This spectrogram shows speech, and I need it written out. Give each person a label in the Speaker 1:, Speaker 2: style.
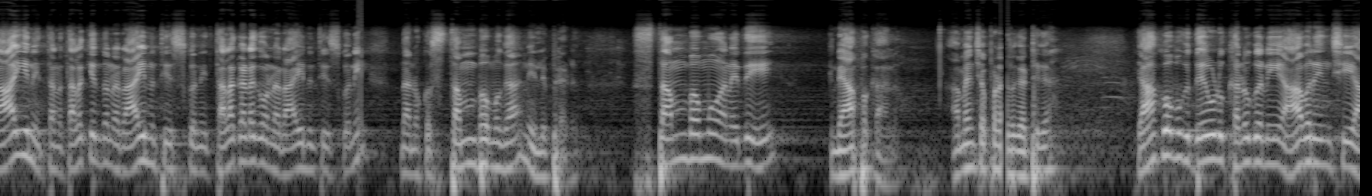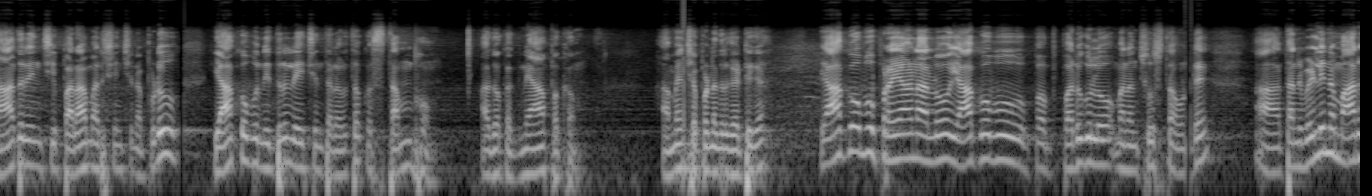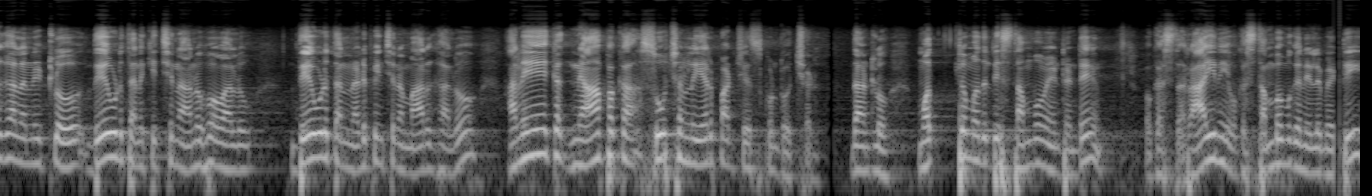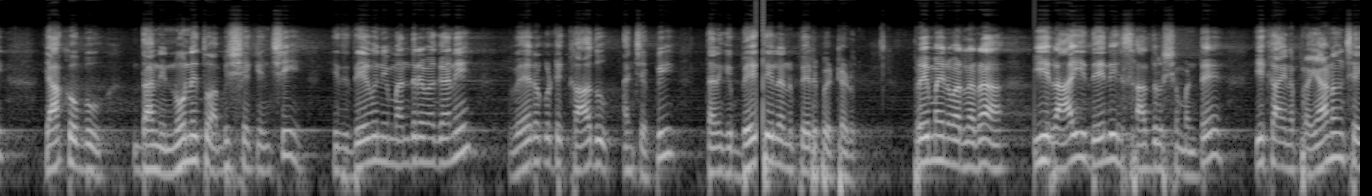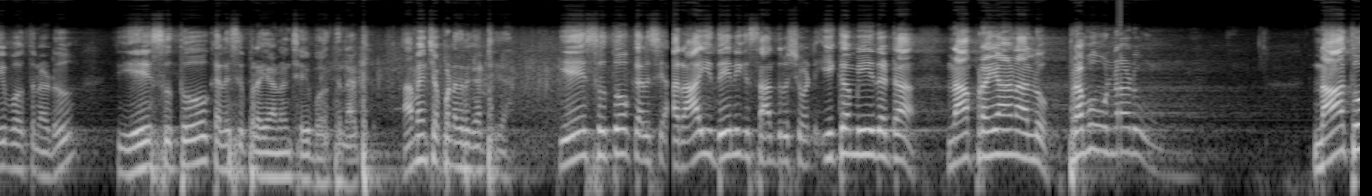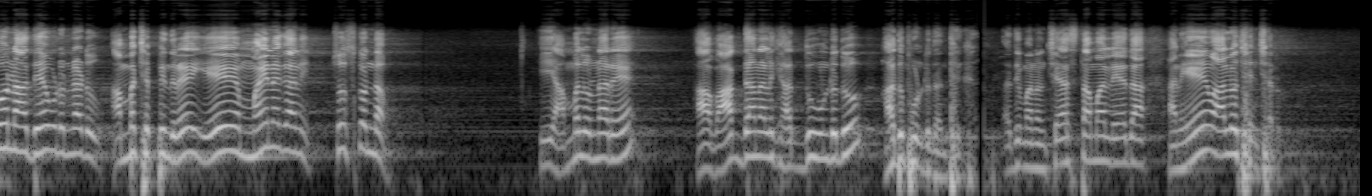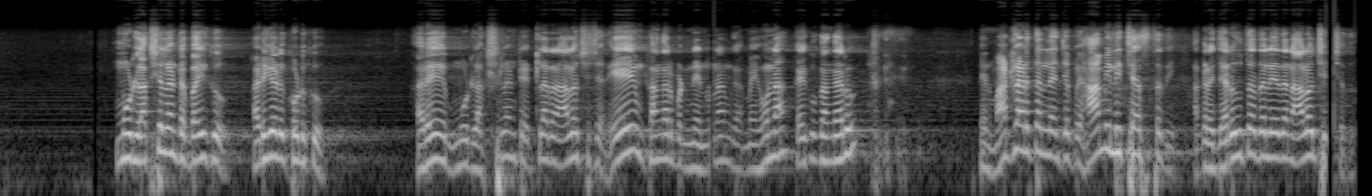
Speaker 1: రాయిని తన తల కింద ఉన్న రాయిని తీసుకొని తలకడగా ఉన్న రాయిని తీసుకొని దాన్ని ఒక స్తంభముగా నిలిపాడు. స్తంభము అనేది జ్ఞాపకాలు. ఆమె చెప్పడం గట్టిగా? యాకోబుకు దేవుడు కనుగొని ఆవరించి ఆదరించి పరామర్శించినప్పుడు యాకోబు నిద్ర లేచిన తర్వాత ఒక స్తంభం అదొక జ్ఞాపకం. ఆమె చెప్పండి గట్టిగా? యాకోబు ప్రయాణాల్లో యాకోబు ప- పరుగులో మనం చూస్తూ ఉంటే తను వెళ్ళిన మార్గాలన్నింటిలో దేవుడు తనకిచ్చిన అనుభవాలు దేవుడు తను నడిపించిన మార్గాలు అనేక జ్ఞాపక సూచనలు ఏర్పాటు చేసుకుంటూ వచ్చాడు. దాంట్లో మొట్టమొదటి స్తంభం ఏంటంటే ఒక రాయిని ఒక స్తంభముగా నిలబెట్టి యాకోబు దాన్ని నూనెతో అభిషేకించి ఇది దేవుని మందిరమే కానీ వేరొకటి కాదు అని చెప్పి దానికి బేతీలను పేరు పెట్టాడు. ప్రేమైన వర్లరా ఈ రాయి దేనికి సాదృశ్యం అంటే ఇక ఆయన ప్రయాణం చేయబోతున్నాడు ఏసుతో కలిసి ప్రయాణం చేయబోతున్నాడు. ఆమె చెప్పండి గట్టిగా. యేసుతో కలిసి ఆ రాయి దేనికి సాదృశ్యం అంటే ఇక మీదట నా ప్రయాణాల్లో ప్రభు ఉన్నాడు. నాతో నా దేవుడు ఉన్నాడు. అమ్మ చెప్పింది రే ఏమైనా కానీ చూసుకుందాం. ఈ అమ్మలు ఉన్నారే ఆ వాగ్దానాలకి హద్దు ఉండదు అదుపు ఉండదు అంతే అది మనం చేస్తామా లేదా అని ఏం ఆలోచించరు. మూడు లక్షలంట బైకు అడిగాడు కొడుకు. అరే మూడు లక్షలు అంటే ఎట్లా ఆలోచించారు ఏం కంగారు పడి నేను ఉన్నాను మేమున్నా? కైకు కంగారు? నేను మాట్లాడతాను లేని చెప్పి హామీలు ఇచ్చేస్తుంది. అక్కడ జరుగుతుందా లేదని ఆలోచించదు.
